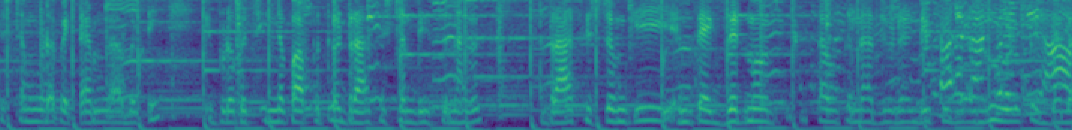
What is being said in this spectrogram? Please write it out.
సిస్టమ్ కూడా పెట్టాము కాబట్టి ఇప్పుడు ఒక చిన్న పాపతో డ్రా సిస్టమ్ తీస్తున్నారు. డ్రా సిస్టమ్కి ఎంత ఎగ్జైట్మెంట్ అవుతున్నారు చూడండి పిల్లలు పెద్దలు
